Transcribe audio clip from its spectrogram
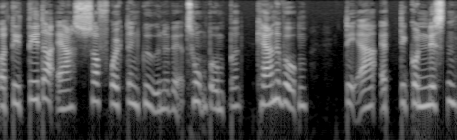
og det er det, der er så frygtindgydende ved atombombe, kernevåben, det er, at det går næsten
